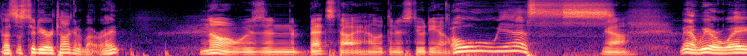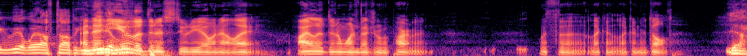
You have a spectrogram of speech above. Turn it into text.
That's the studio we're talking about, right? No, it was in Bed-Stuy. I lived in a studio. Oh yes. Yeah. Man, we are way we are way off topic. And then you lived in a studio in L.A. I lived in a one-bedroom apartment with uh, like a like an adult. Yeah,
